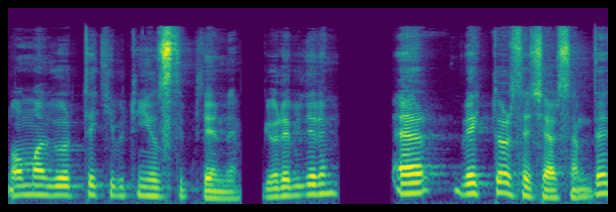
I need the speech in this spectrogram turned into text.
normal Word'deki bütün yazı tiplerini görebilirim. Eğer vektör seçersem de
